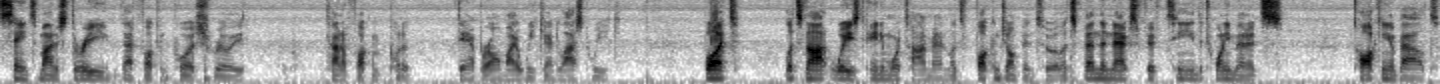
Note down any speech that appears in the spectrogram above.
Saints minus 3. That fucking push really kind of fucking put a damper on my weekend last week. But let's not waste any more time, man. Let's fucking jump into it. Let's spend the next 15 to 20 minutes talking about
